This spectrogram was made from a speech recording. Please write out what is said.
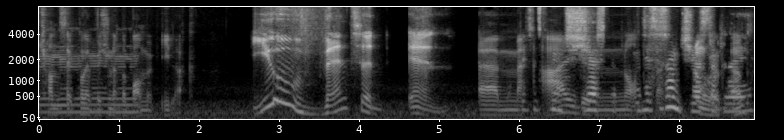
chance they pull a vision at the bottom of Elec. You vented in. Um, This is I just. did not. This is vent.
